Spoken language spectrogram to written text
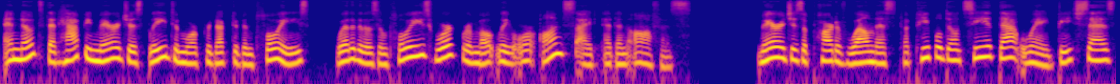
and notes that happy marriages lead to more productive employees, whether those employees work remotely or on site at an office. Marriage is a part of wellness, but people don't see it that way, Beach says,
